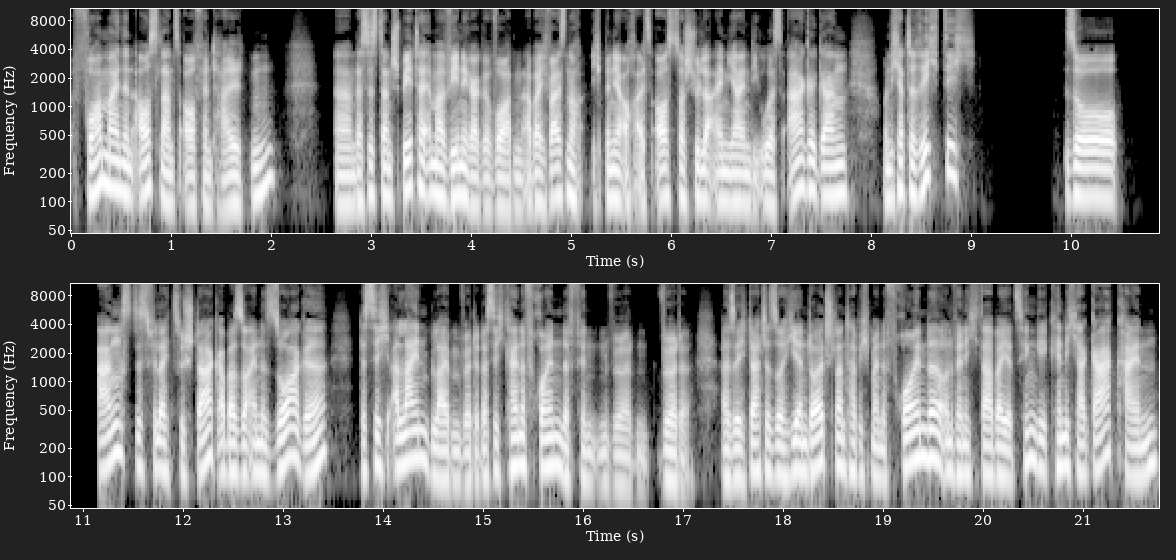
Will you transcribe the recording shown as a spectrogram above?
vor meinen Auslandsaufenthalten, äh, das ist dann später immer weniger geworden, aber ich weiß noch, ich bin ja auch als Austauschschüler ein Jahr in die USA gegangen und ich hatte richtig so Angst ist vielleicht zu stark, aber so eine Sorge, dass ich allein bleiben würde, dass ich keine Freunde finden würden, würde. Also ich dachte so, hier in Deutschland habe ich meine Freunde und wenn ich dabei jetzt hingehe, kenne ich ja gar keinen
